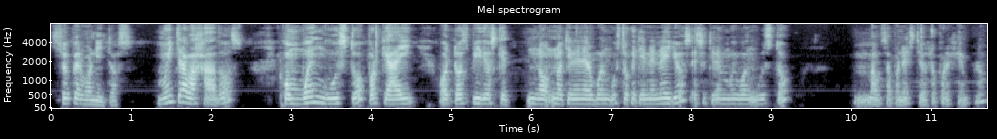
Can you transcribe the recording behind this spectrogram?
Súper bonitos. muy trabajados, con buen gusto, porque hay otros vídeos que no, no tienen el buen gusto que tienen ellos. Eso tienen muy buen gusto. Vamos a poner este otro, por ejemplo.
